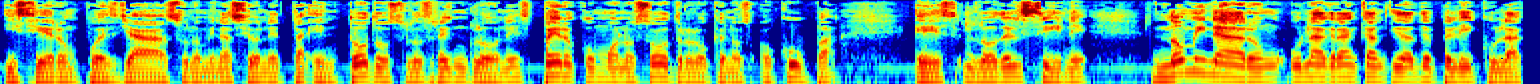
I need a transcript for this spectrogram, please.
hicieron pues ya su nominación en todos los renglones, pero como a nosotros lo que nos ocupa es lo del cine, nominaron una gran cantidad de películas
